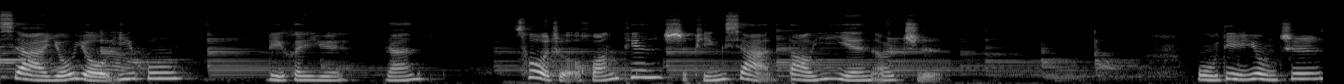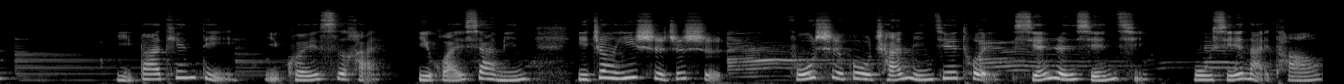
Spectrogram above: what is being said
下犹有一乎？”立黑曰：“然。错者，皇天使平下道一言而止。武帝用之，以八天地，以魁四海。”以怀下民，以正一世之事。夫事故谗民皆退，贤人贤起，五邪乃逃，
